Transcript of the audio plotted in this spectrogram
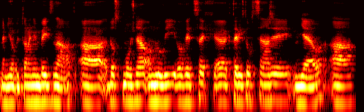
neměl by to na něm být znát a dost možná on mluví o věcech, eh, které v tom scénáři měl a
